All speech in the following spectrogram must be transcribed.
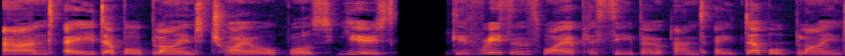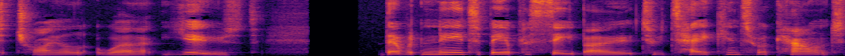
and a double blind trial was used. Give reasons why a placebo and a double blind trial were used. There would need to be a placebo to take into account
